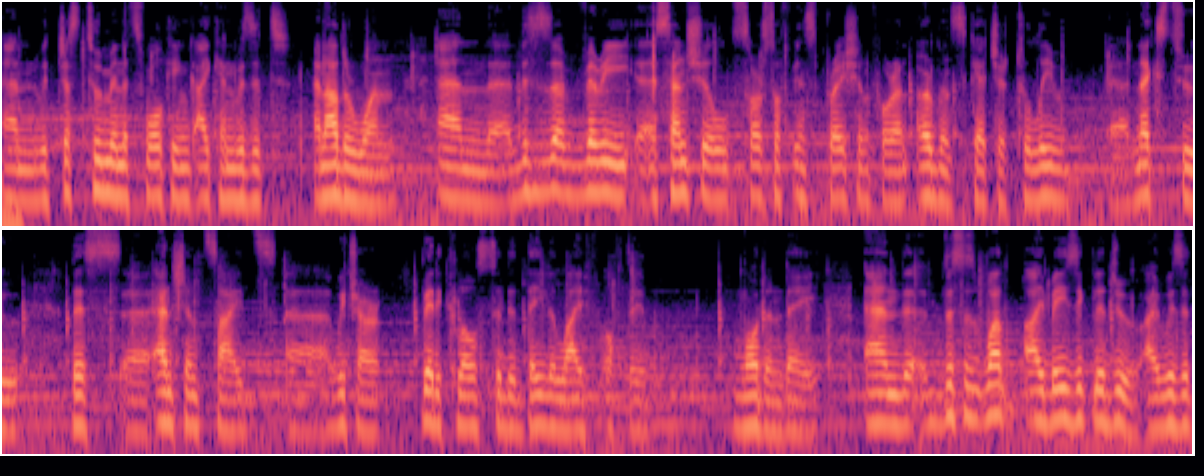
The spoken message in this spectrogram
and with just two minutes walking I can visit another one and uh, this is a very essential source of inspiration for an urban sketcher to live uh, next to these uh, ancient sites uh, which are very close to the daily life of the modern day and this is what I basically do. I visit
